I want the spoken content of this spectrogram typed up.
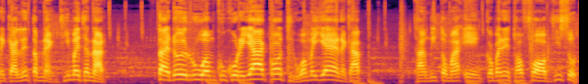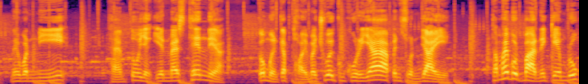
ในการเล่นตำแหน่งที่ไม่ถนัด แต่โดยรวมคุคุริยะก็ถือว่าไม่แย่นะครับ ทางมิโตมะเองก็ไม่ได้ท็อปฟอร์มที่สุดในวันนี้ แถมตัวอย่างเอียนแมสเทนเนี่ย ก็เหมือนกับถอยมาช่วยคุคุริยาเป็นส่วนใหญ่ทำให้บทบาทในเกมรุก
